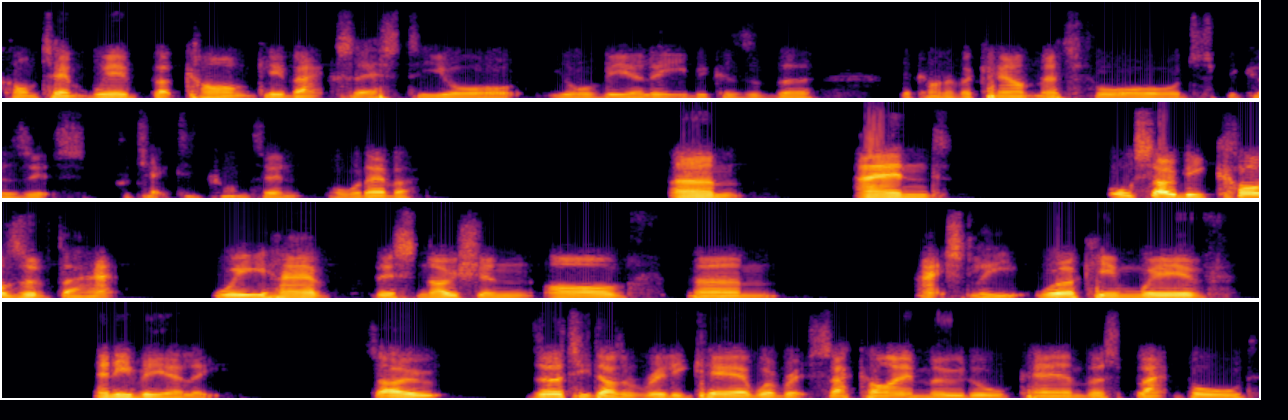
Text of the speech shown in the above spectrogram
content with but can't give access to your your VLE because of the the kind of account metaphor or just because it's protected content or whatever. Um, and also because of that, we have this notion of um, actually working with any VLE. So Xerte doesn't really care whether it's Sakai, Moodle, Canvas, Blackboard,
